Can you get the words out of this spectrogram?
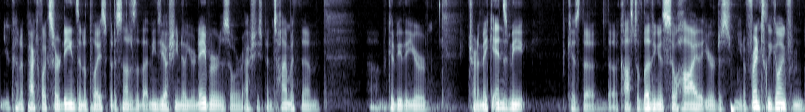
you're kind of packed like sardines in a place, but it's not as though that means you actually know your neighbors or actually spend time with them. Um, it could be that you're trying to make ends meet because the the cost of living is so high that you're just you know frantically going from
